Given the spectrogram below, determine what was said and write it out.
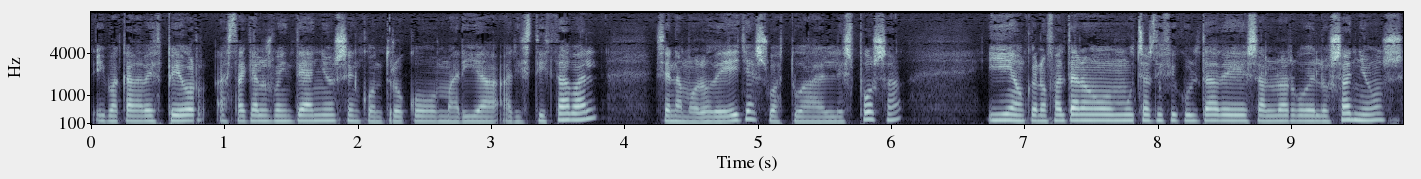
iba cada vez peor hasta que a los 20 años se encontró con María Aristizábal, se enamoró de ella, su actual esposa, y aunque no faltaron muchas dificultades a lo largo de los años,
